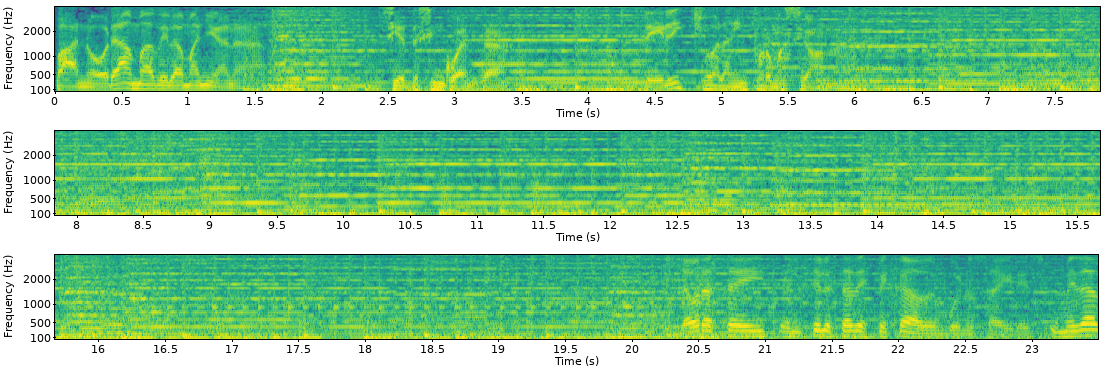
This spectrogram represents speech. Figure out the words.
Panorama de la Mañana. 750. Derecho a la información. La hora 6, el cielo está despejado en Buenos Aires, humedad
